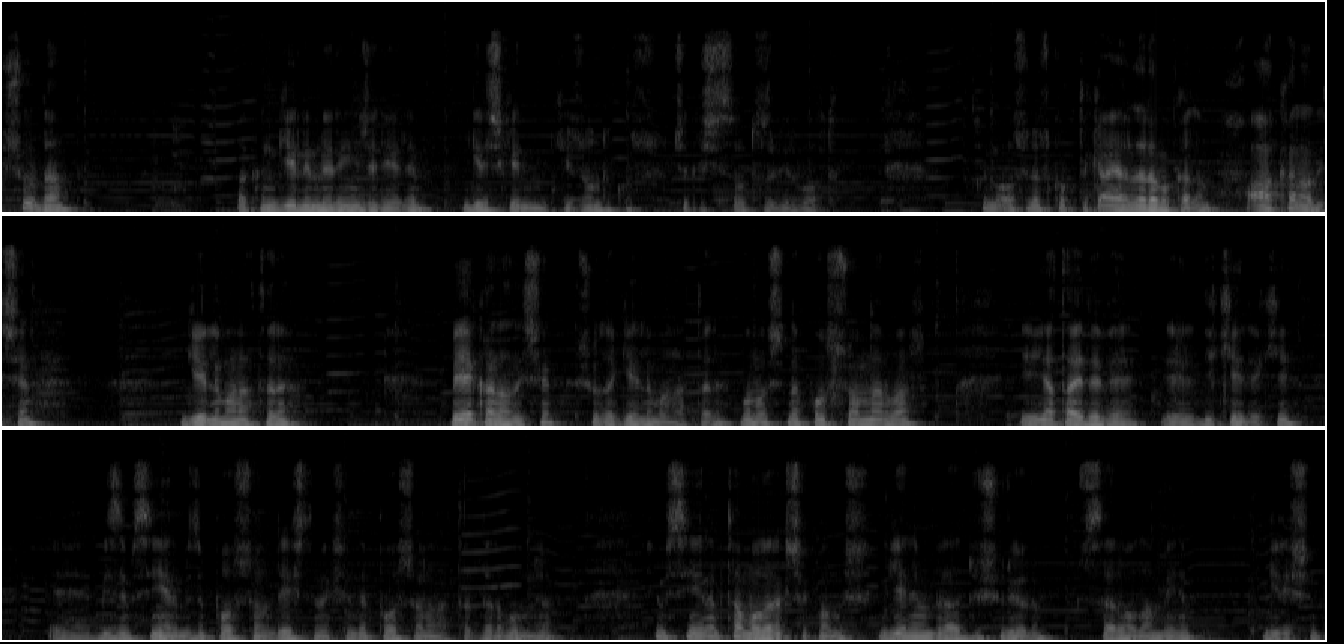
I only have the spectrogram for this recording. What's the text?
Şuradan bakın gerilimleri inceleyelim. Giriş gerilimi 219, çıkış ise 31 volt. Şimdi osiloskoptaki ayarlara bakalım. A kanal için gerilim anahtarı, B kanal için şurada gerilim anahtarı. Bunun dışında pozisyonlar var. E, yatayda ve e, dikeydeki e, bizim sinyalimizin pozisyonunu değiştirmek için de pozisyon anahtarları bulunuyor. Şimdi sinyalim tam olarak çıkmamış. Gerilimi biraz düşürüyorum. Sarı olan benim girişim.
